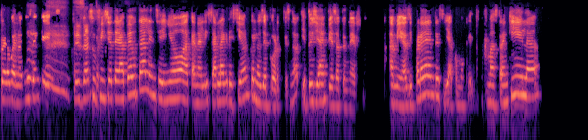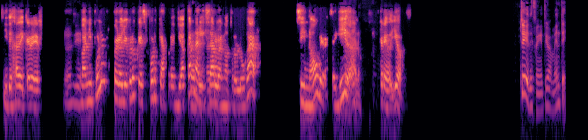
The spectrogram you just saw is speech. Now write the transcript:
Pero bueno, dicen que su fisioterapeuta le enseñó a canalizar la agresión con los deportes, ¿no? Y entonces ya empieza a tener amigas diferentes y ya como que más tranquila y deja de querer manipular. Pero yo creo que es porque aprendió a canalizarlo en otro lugar. Si no, hubiera seguido, creo yo. Sí, definitivamente.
